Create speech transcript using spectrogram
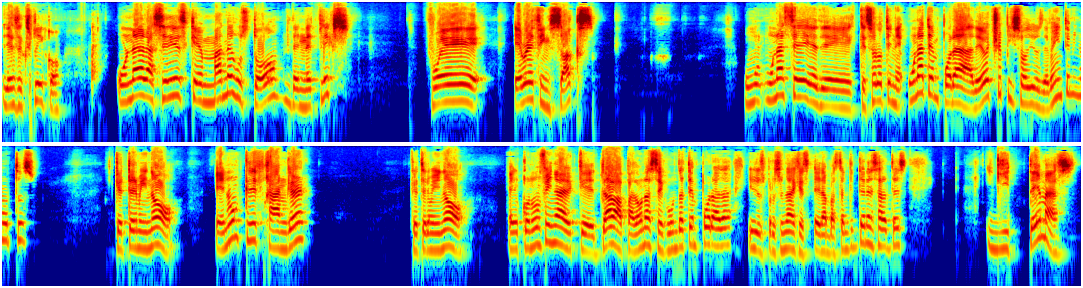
les explico, una de las series que más me gustó de Netflix fue Everything Sucks. Una serie de, que solo tiene una temporada de 8 episodios de 20 minutos, que terminó en un cliffhanger, que terminó con un final que daba para una segunda temporada y los personajes eran bastante interesantes y temas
